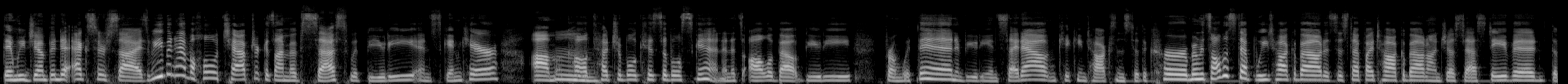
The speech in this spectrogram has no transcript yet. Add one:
then we jump into exercise. We even have a whole chapter because I'm obsessed with beauty and skincare um, hmm. called Touchable Kissable Skin. And it's all about beauty from within and beauty inside out and kicking toxins to the curb. And it's all the stuff we talk about. It's the stuff I talk about on Just Ask David, the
